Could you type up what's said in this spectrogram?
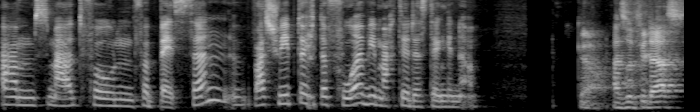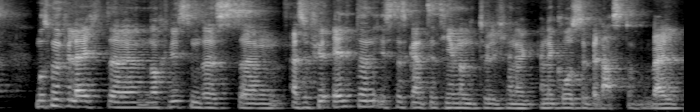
am Smartphone verbessern. Was schwebt euch davor? Wie macht ihr das denn genau? Genau, also für das muss man vielleicht äh, noch wissen, dass ähm, also für Eltern ist das ganze Thema natürlich eine, eine große Belastung, weil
